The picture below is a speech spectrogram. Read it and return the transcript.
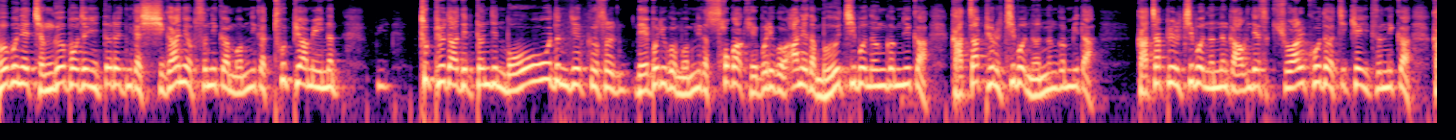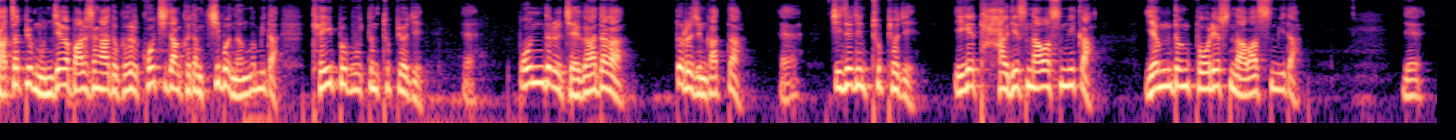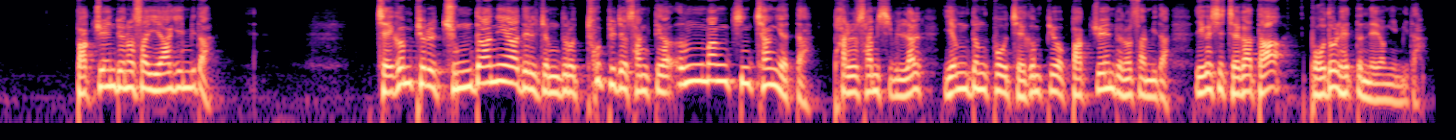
법원의 증거 보전이 떨어지니까 시간이 없으니까 뭡니까 투표함에 있는 투표자들이 던진 모든 것을 내버리고 뭡니까 소각해버리고 안에다 뭐 집어넣은 겁니까 가짜표를 집어넣는 겁니다. 가짜표를 집어넣는 가운데서 QR코드가 찍혀 있으니까 가짜표 문제가 발생하도 그걸 고치지 않고 그냥 집어넣은 겁니다. 테이프 붙은 투표지. 예. 본드를 제거하다가 떨어진 것 같다. 예. 찢어진 투표지. 이게 다 어디서 나왔습니까 영등포에서 나왔습니다. 예. 박주현 변호사 이야기입니다. 재검표를 중단해야 될 정도로 투표제 상태가 엉망진창이었다. 8월 30일 날 영등포 재검표 박주현 변호사입니다. 이것이 제가 다 보도를 했던 내용입니다.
